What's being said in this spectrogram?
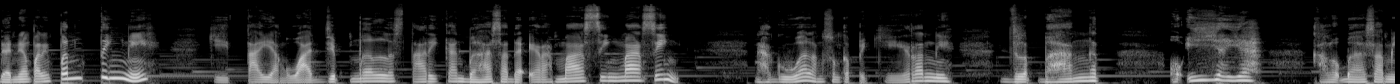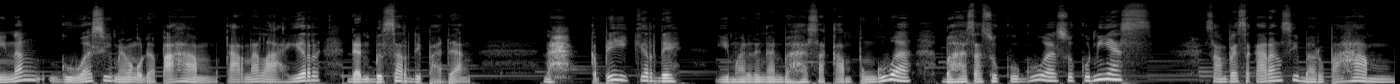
Dan yang paling penting nih, kita yang wajib melestarikan bahasa daerah masing-masing. Nah gua langsung kepikiran nih, jelek banget. Oh iya ya, kalau bahasa Minang gua sih memang udah paham karena lahir dan besar di Padang. Nah, kepikir deh, Gimana dengan bahasa kampung gua, bahasa suku gua, suku Nias? Sampai sekarang sih baru paham,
